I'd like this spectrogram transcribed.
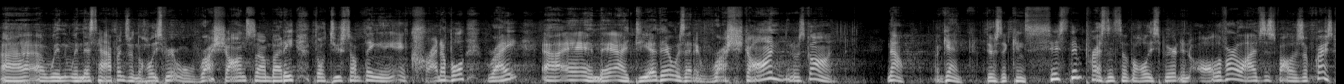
Uh, when, when this happens, when the Holy Spirit will rush on somebody, they'll do something incredible, right? Uh, and the idea there was that it rushed on and it was gone. Now, again, there's a consistent presence of the Holy Spirit in all of our lives as followers of Christ,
